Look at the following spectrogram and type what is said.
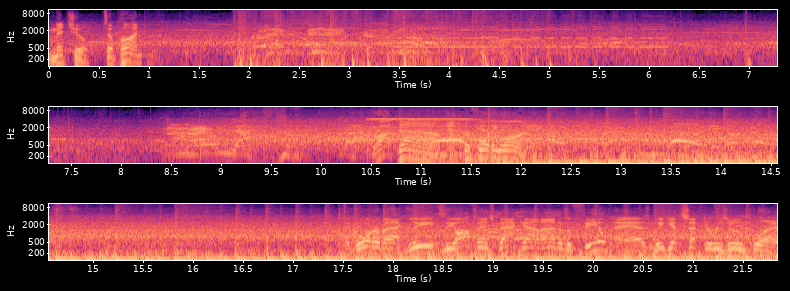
Mitchell to punt. Set to resume play.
